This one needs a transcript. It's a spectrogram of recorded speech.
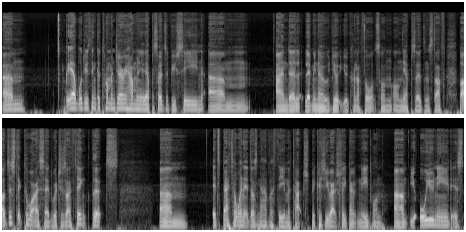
Um, but yeah, what do you think of Tom and Jerry? How many episodes have you seen? Um, and uh, let me know your your kind of thoughts on on the episodes and stuff. But I'll just stick to what I said, which is I think that um, it's better when it doesn't have a theme attached because you actually don't need one. Um, you all you need is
